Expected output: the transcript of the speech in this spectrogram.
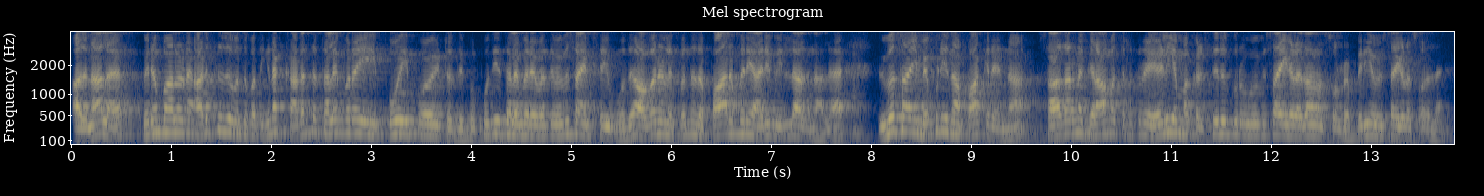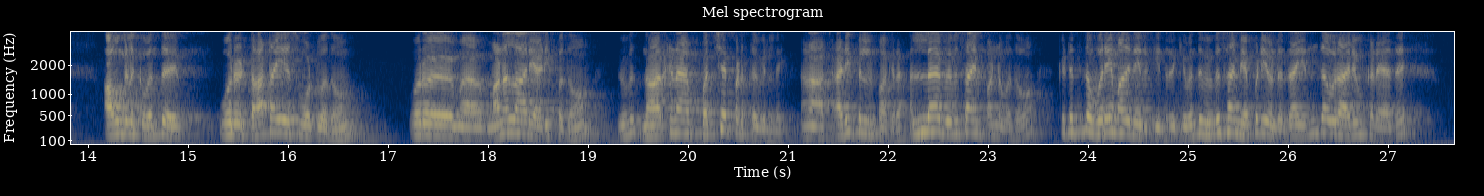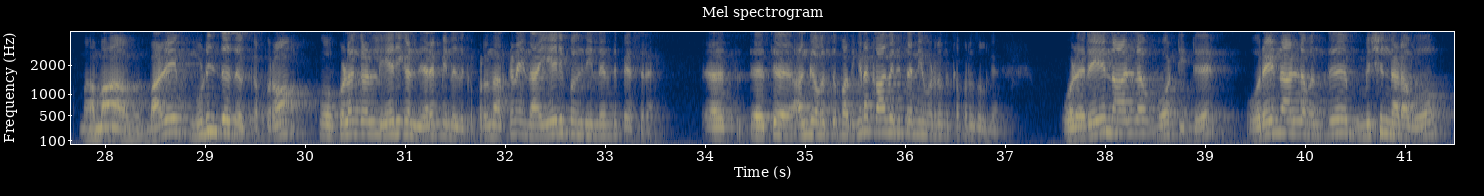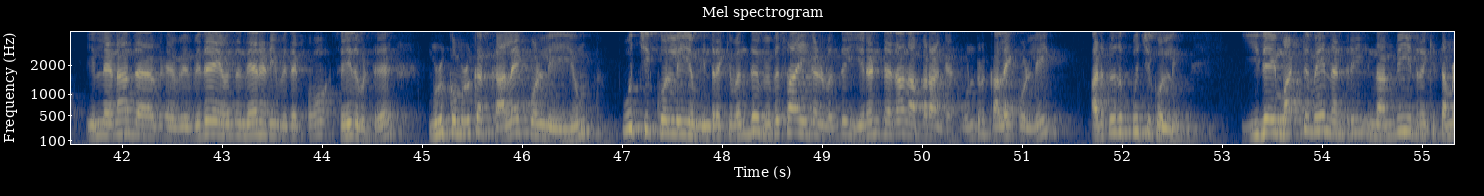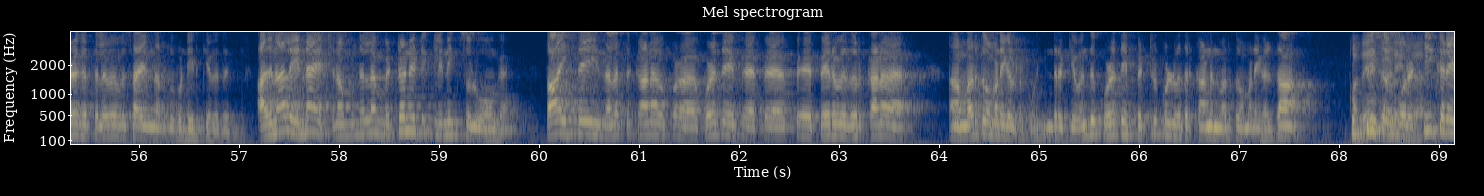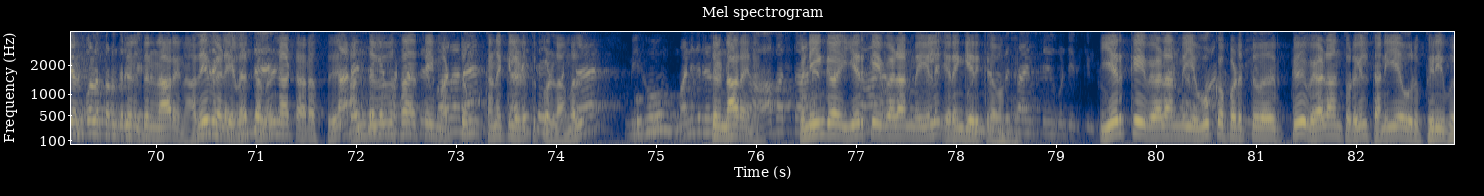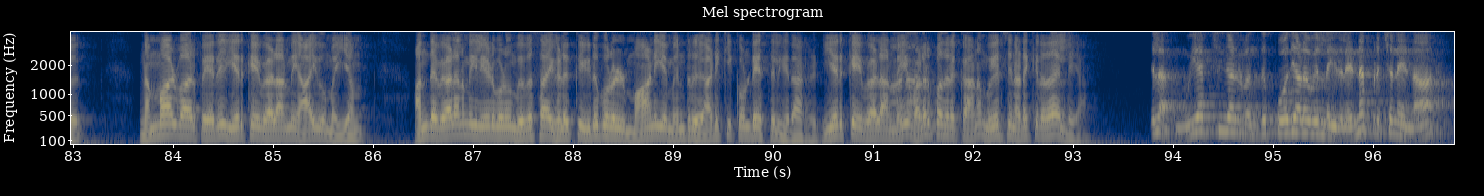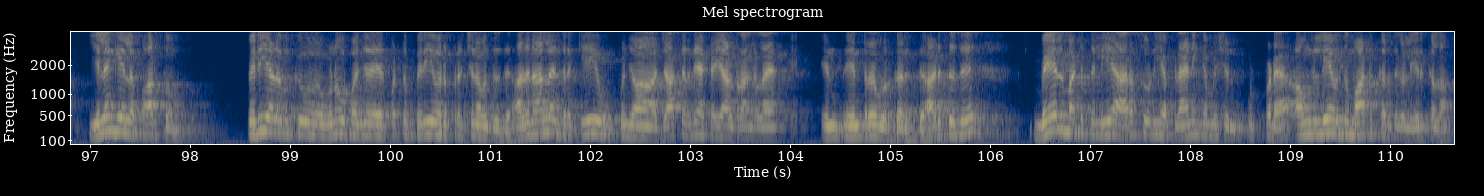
அதனால பெரும்பாலான அடுத்தது வந்து பாத்தீங்கன்னா கடந்த தலைமுறை போய் போயிட்டது. இப்ப புதிய தலைமுறை வந்து விவசாயம் செய்யும் போது அவர்களுக்கு வந்து அந்த பாரம்பரிய அறிவு இல்லாதனால விவசாயம் எப்படி நான் பாக்குறேன்னா சாதாரண கிராமத்தில் இருக்கிற எளிய மக்கள் சிறு குறு விவசாயிகளை தான் நான் சொல்றேன். பெரிய விவசாயிகளை சொல்லல. அவங்களுக்கு வந்து ஒரு டாடா ஏஸ் ஓட்டுவதும் ஒரு ம- மணல் லாரி அடிப்பதும் விவ- நான் ஏற்கனவே கொச்சைப்படுத்தவில்லை நான் அடிப்பில் பார்க்குறேன் அல்ல விவசாயம் பண்ணுவதும் கிட்டத்தட்ட ஒரே மாதிரி இருக்கு இன்றைக்கு வந்து விவசாயம் எப்படி வந்ததுன்னா எந்த ஒரு அறிவும் கிடையாது. மழை முடிந்ததுக்கு அப்புறம் கு- குளங்கள் ஏரிகள் நிரம்பினதுக்கு அப்புறம் தான் இருக்கேன் நான் ஏரி பகுதியிலேருந்து பேசுகிறேன் பேசுறேன் அங்க வந்து பாத்தீங்கன்னா காவிரி தண்ணி விடுறதுக்கு அப்புறம் சொல்லுங்க. ஒரே நாள்ல ஓட்டிட்டு ஒரே நாள்ல வந்து மிஷின் நடவோ இல்லைன்னா அந்த வி- விதையை வந்து நேரடி விதைப்போ செய்துவிட்டு முழுக்க முழுக்க களை கொல்லியும் பூச்சிக்கொல்லியும் இன்றைக்கு வந்து விவசாயிகள் வந்து இரண்டை தான் நம்புறாங்க. ஒன்று களைக்கொல்லி அடுத்தது பூச்சிக்கொல்லி. இதை மட்டுமே நன்றி நம்பி இன்றைக்கு தமிழகத்துல விவசாயம் நடந்து கொண்டிருக்கிறது. அதனால என்ன ஆயிடுச்சுன்னா முன்னெல்லாம் மெட்டர்னிட்டி கிளினிக் சொல்லுவாங்க. தாய் சேய் நலத்துக்கான குழந்தை பெ- பெ- பெ- பெறுவதற்கான மருத்துவமனைகள் இருக்கும். இன்றைக்கு வந்து குழந்தை பெற்றுக்கொள்வதற்கான மருத்துவமனைகள் தான் அதே வேளையில தமிழ்நாட்டு அரசு அந்த விவசாயத்தை மட்டும் கணக்கில் எடுத்துக் கொள்ளாமல் மிகவும் நாராயணன் நீங்க இயற்கை வேளாண்மையில் இறங்கி இருக்கிறவங்க இயற்கை வேளாண்மையை ஊக்கப்படுத்துவதற்கு வேளாண் துறையில் தனியே ஒரு பிரிவு. நம்மாழ்வார் பெயரில் இயற்கை வேளாண்மை ஆய்வு மையம். அந்த வேளாண்மையில் ஈடுபடும் விவசாயிகளுக்கு இடுபொருள் மானியம் என்று அடுக்கிக் கொண்டே செல்கிறார்கள். இயற்கை வேளாண்மையை வளர்ப்பதற்கான முயற்சி நடக்கிறதா இல்லையா? இல்ல முயற்சிகள் வந்து போதிய அளவு இல்லை. இதுல என்ன பிரச்சனைனா இலங்கையில பார்த்தோம் பெரிய அளவுக்கு உணவு பஞ்சம் ஏற்பட்டு பெரிய ஒரு பிரச்சனை வந்தது. அதனால இன்றைக்கு கொஞ்சம் ஜாக்கிரதையா கையாளுறாங்களே என்- என்ற ஒரு கருத்து. அடுத்தது மேல் மட்டத்திலேயே அரசுடைய பிளானிங் கமிஷன் உட்பட அவங்களே வந்து மாற்று கருத்துகள் இருக்கலாம்.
